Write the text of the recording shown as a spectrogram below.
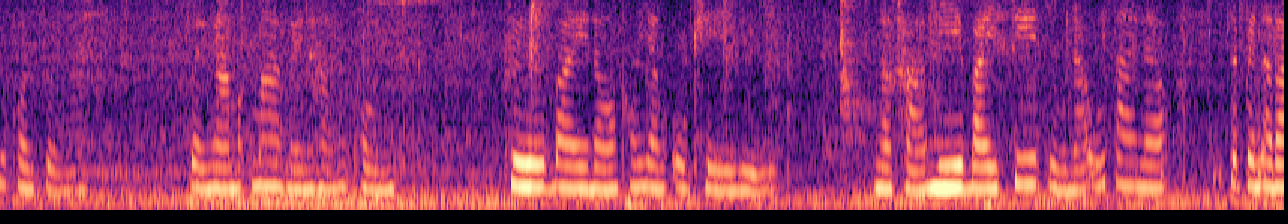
ทุกคนสวยไหมสวยงามมาก ๆ เลยนะคะ ทุกคน คือใบน้องเขายังโอเคอยู่นะคะ มีใบซีดอยู่นะอุ้ยตายแล้ว จะเป็นอะไร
